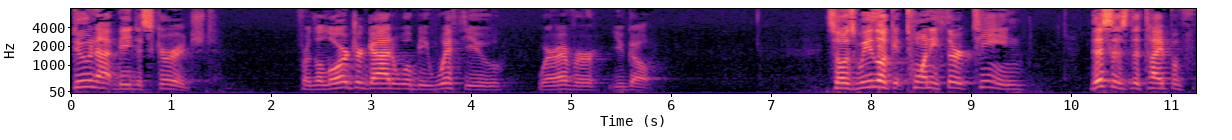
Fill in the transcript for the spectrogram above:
Do not be discouraged. For the Lord your God will be with you wherever you go. So, as we look at 2013, this is the type of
